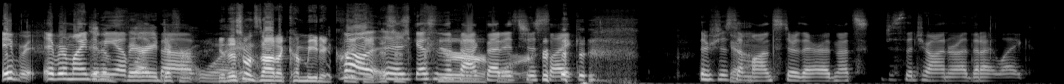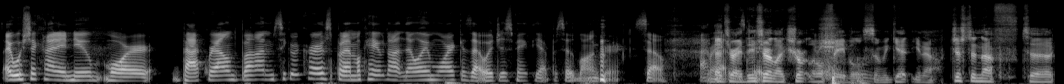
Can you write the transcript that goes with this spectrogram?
it it reminded In me a of very like the- different way. Yeah, this one's not a comedic creepy. Well, this I is guess in the pure fact that it's just like there's just Yeah. a monster there, and that's just the genre that I like. I wish I kind of knew more background behind Secret Curse, but I'm okay with not knowing more because that would just make the episode longer. So That's right. These good. are like short little fables, so we get you know just enough to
